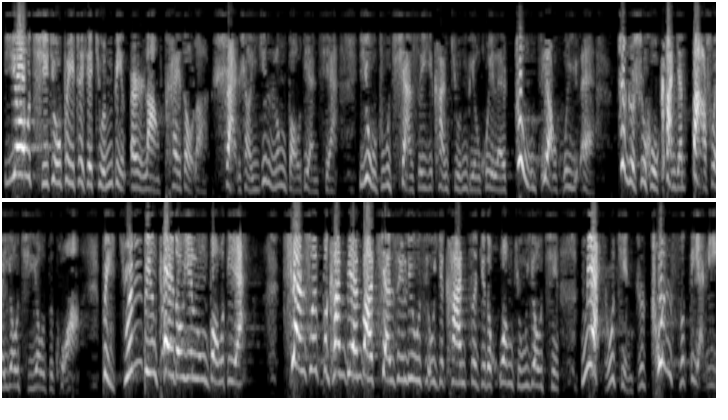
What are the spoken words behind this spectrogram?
姚七就被这些军兵二郎抬到了山上银龙宝殿前。右主千岁一看军兵回来，众将回来，这个时候看见大帅姚七姚子狂被军兵抬到银龙宝殿，千岁不看便罢。千岁刘秀一看自己的皇兄姚七面如金纸，唇似电力，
